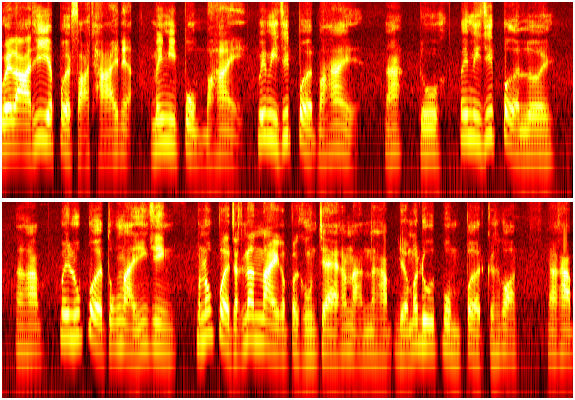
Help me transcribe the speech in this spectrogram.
เวลาที่จะเปิดฝาท้ายเนี่ยไม่มีปุ่มมาให้ ไม่มีที่เปิดมาให้นะดูไม่มีที่เปิดเลยนะครับไม่รู้เปิดตรงไหนจริงๆ มันต้องเปิดจากด้านในกับเปิดกุญแจเท่านั้นนะครับเดี๋ยวมาดูปุ่มเปิดกันก่อน นะครับ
